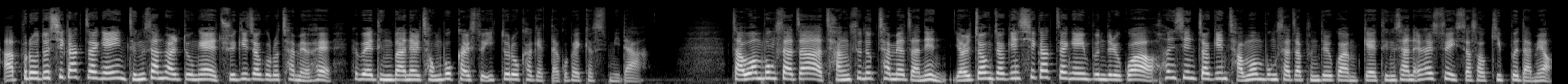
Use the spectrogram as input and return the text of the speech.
앞으로도 시각장애인 등산 활동에 주기적으로 참여해 해외 등반을 정복할 수 있도록 하겠다고 밝혔습니다. 자원봉사자 장순욱 참여자는 열정적인 시각장애인 분들과 헌신적인 자원봉사자 분들과 함께 등산을 할 수 있어서 기쁘다며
